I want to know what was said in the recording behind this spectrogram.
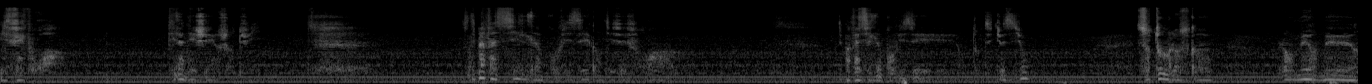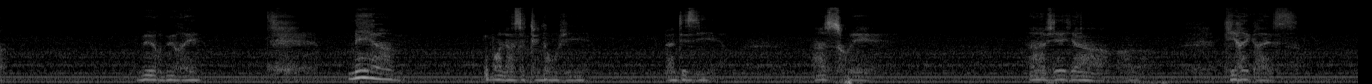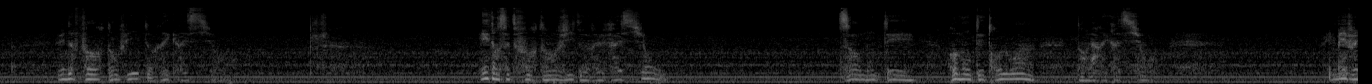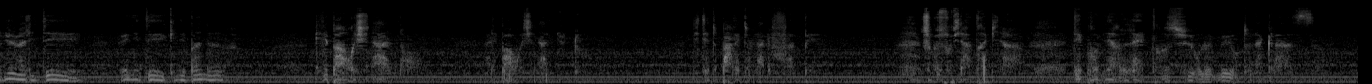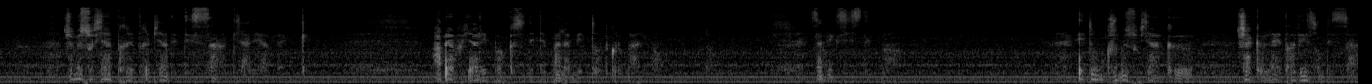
Il fait froid. Il a neigé aujourd'hui. Ce n'est pas facile d'improviser quand il fait froid. C'est pas facile d'improviser en toute situation. Surtout lorsque l'on murmure, murmurer. Mais euh, voilà, c'est une envie, un désir, un souhait, un vieil arbre qui régresse. Une forte envie de régression. Et dans cette forte envie de régression, sans monter, remonter trop loin dans la régression, il m'est venu à l'idée, une idée qui n'est pas neuve, qui n'est pas originale, non. Elle n'est pas originale du tout. L'idée de parler de l'alphabet. Je me souviens très bien des premières lettres sur le mur de la classe. Je me souviens très très bien des dessins qui allaient avec. Ah ben oui, à l'époque, ce n'était pas la méthode non. Ça n'existait pas. Et donc, je me souviens que chaque lettre avait son dessin.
